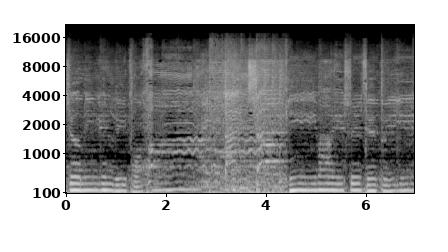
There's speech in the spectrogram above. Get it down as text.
这命运里拓荒，单枪匹马与世界对饮，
